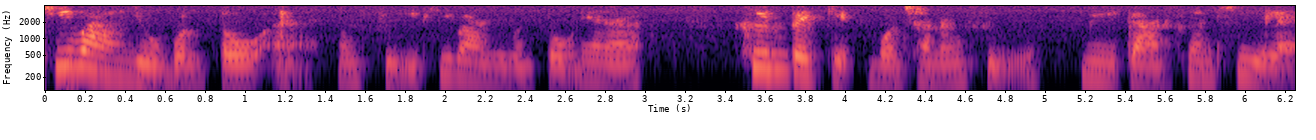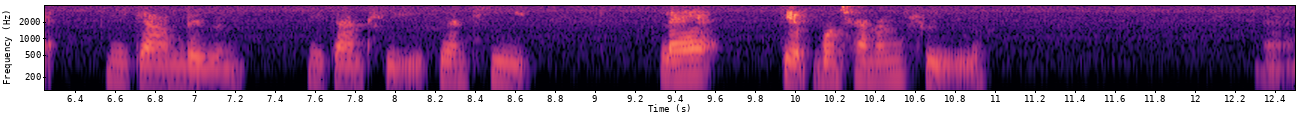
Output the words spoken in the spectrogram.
ที่วางอยู่บนโต๊ะอะหนังสือที่วางอยู่บนโต๊ะเนี่ยนะขึ้นไปเก็บบนชั้นหนังสือมีการเคลื่อนที่และมีการเดิน มีการถือเคลื่อนที่ และเก็บบนชั้นหนังสืออ่า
